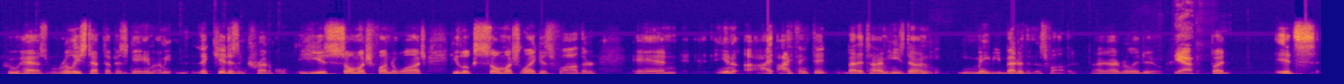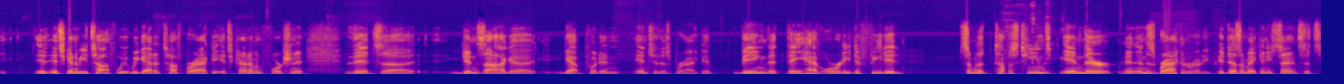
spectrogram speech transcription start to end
who has really stepped up his game. I mean, the kid is incredible. He is so much fun to watch. He looks so much like his father, and you know, I, I think that by the time he's done, he may be better than his father. I, I really do. Yeah. But it's it, it's going to be tough. We, we got a tough bracket. It's kind of unfortunate that uh, Gonzaga got put in into this bracket, being that they have already defeated some of the toughest teams in their in, in, this bracket already. It doesn't make any sense. It's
